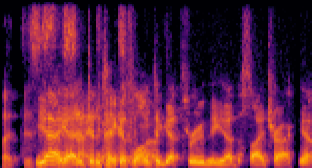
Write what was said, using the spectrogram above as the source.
but this. yeah, yeah. It didn't take us long to get through the uh, the sidetrack. Yeah.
